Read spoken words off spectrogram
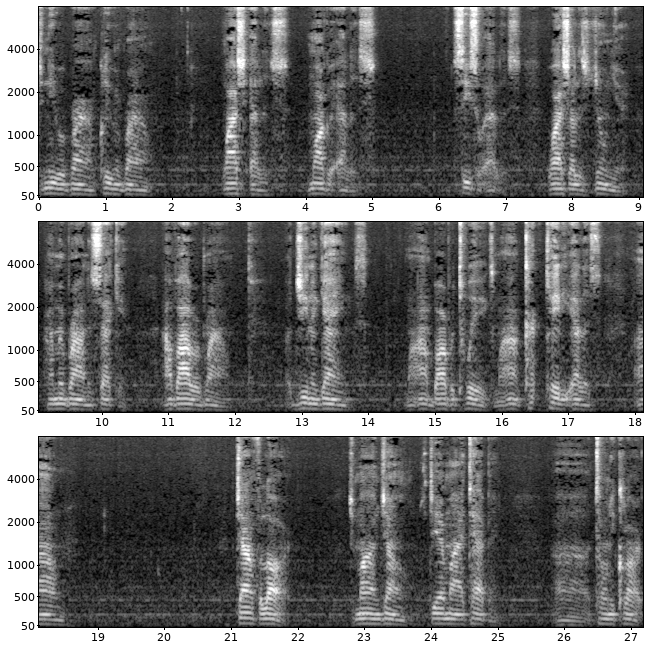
Geneva Brown, Cleveland Brown, Wash Ellis, Margaret Ellis, Cecil Ellis, Wash Ellis Jr., Herman Brown II, Alvara Brown, Gina Gaines, my Aunt Barbara Twiggs, my Aunt Katie Ellis, um, John Fillard, Jamon Jones, Jeremiah Tappan, uh, Tony Clark,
